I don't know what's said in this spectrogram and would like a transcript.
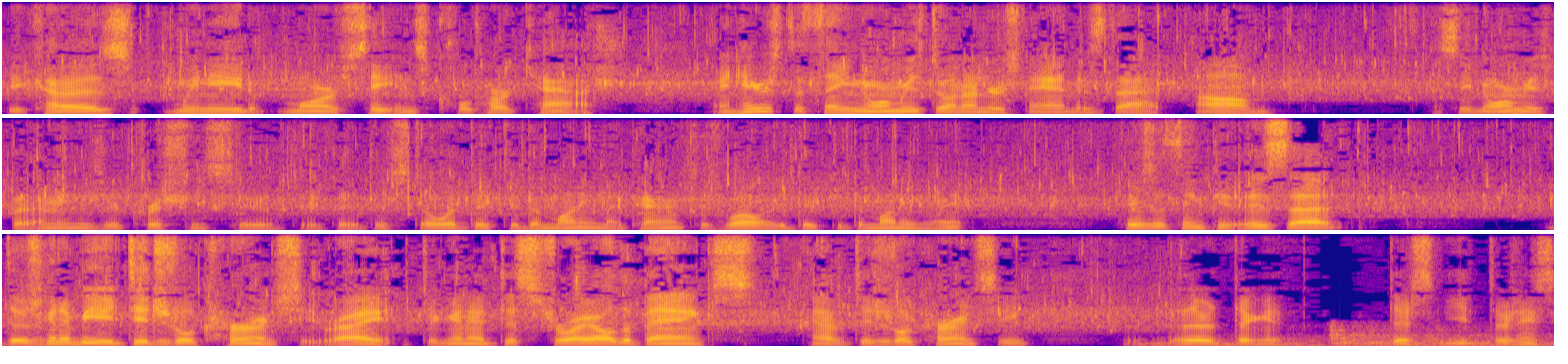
because we need more of Satan's cold hard cash. And here's the thing: normies don't understand is that um, I see normies, but I mean, these are Christians too. They, they, they're still addicted to money. My parents as well are addicted to money, right? Here's the thing is that there's going to be a digital currency, right? They're going to destroy all the banks, have digital currency. They're, they're, there's, you, there's,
